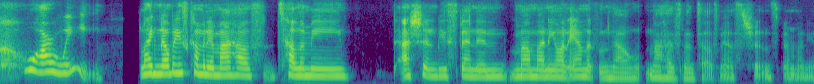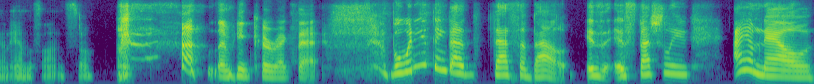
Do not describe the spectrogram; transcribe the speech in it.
who are we? Like, nobody's coming in my house telling me I shouldn't be spending my money on Amazon. No, my husband tells me I shouldn't spend money on Amazon. So let me correct that. But what do you think that that's about? Is especially I am now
